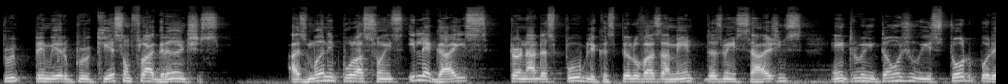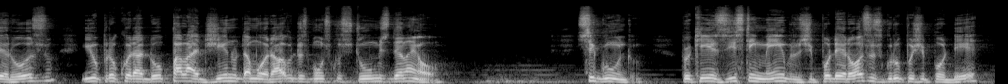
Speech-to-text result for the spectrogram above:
Por, primeiro, porque são flagrantes as manipulações ilegais tornadas públicas pelo vazamento das mensagens entre o então juiz todo-poderoso e o procurador paladino da moral e dos bons costumes Delanhol. Segundo, porque existem membros de poderosos grupos de poder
